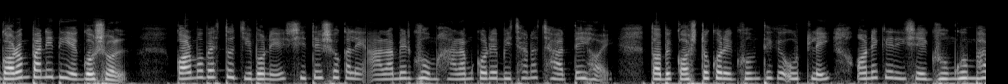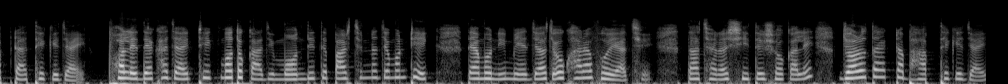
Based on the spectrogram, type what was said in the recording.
গরম পানি দিয়ে গোসল। কর্মব্যস্ত জীবনে শীতের সকালে আরামের ঘুম হারাম করে বিছানা ছাড়তেই হয়, তবে কষ্ট করে ঘুম থেকে উঠলেই অনেকেরই সেই ঘুম ঘুম ভাবটা থেকে যায়। ফলে দেখা যায় ঠিকমতো কাজে মন দিতে পারছেন না যেমন ঠিক, তেমনি মেজাজও খারাপ হয়ে আছে। তাছাড়া শীতের সকালে জড়তা একটা ভাব থেকে যায়,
